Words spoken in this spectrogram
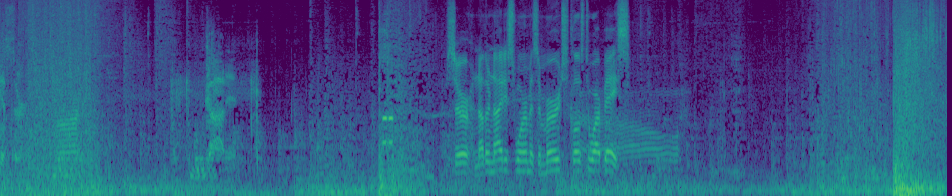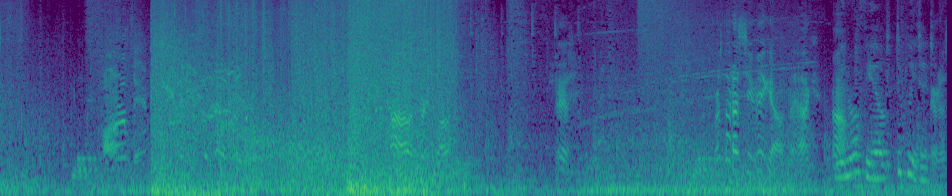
Yes, sir. Come on. Got it. Sir, another Nydus worm has emerged close to our base. Field depleted. there it is.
